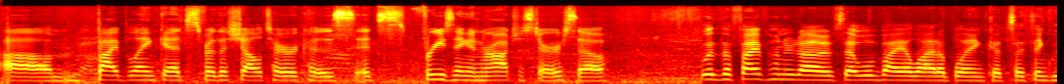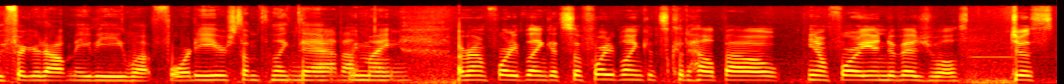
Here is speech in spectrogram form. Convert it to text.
um, buy blankets for the shelter because it's freezing in Rochester. So. With the $500, that will buy a lot of blankets. I think we figured out maybe, what, 40 or something like that? Yeah, we 40. might, around 40 blankets. So 40 blankets could help out, you know, 40 individuals. Just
